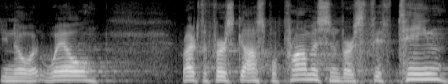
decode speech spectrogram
you know it well. Right at the first gospel promise in verse 15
